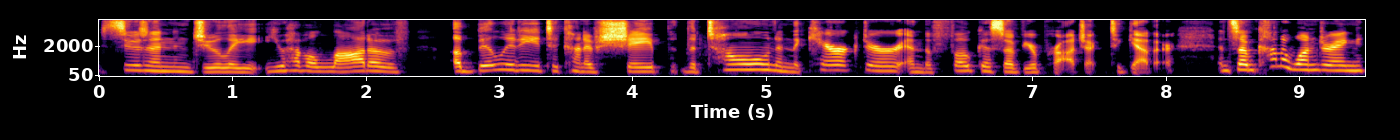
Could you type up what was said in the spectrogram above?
Susan and Julie, you have a lot of ability to kind of shape the tone and the character and the focus of your project together. And so I'm kind of wondering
